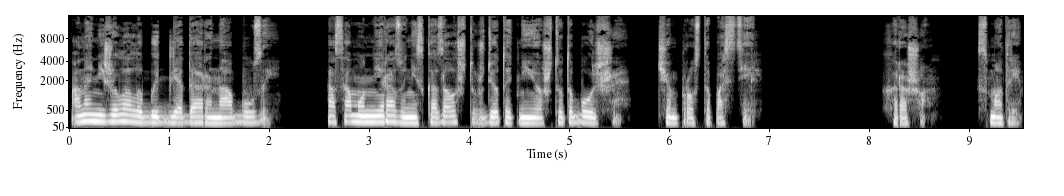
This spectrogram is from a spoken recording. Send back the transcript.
Она не желала быть для Даррена обузой, а сам он ни разу не сказал, что ждет от нее что-то большее, чем просто постель. «Хорошо, смотри».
